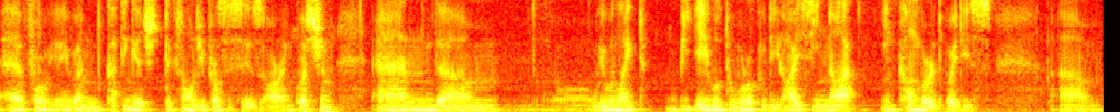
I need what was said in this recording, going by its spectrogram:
uh, for even cutting edge technology processes are in question and um, we would like to be able to work with the IC not encumbered by this um,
